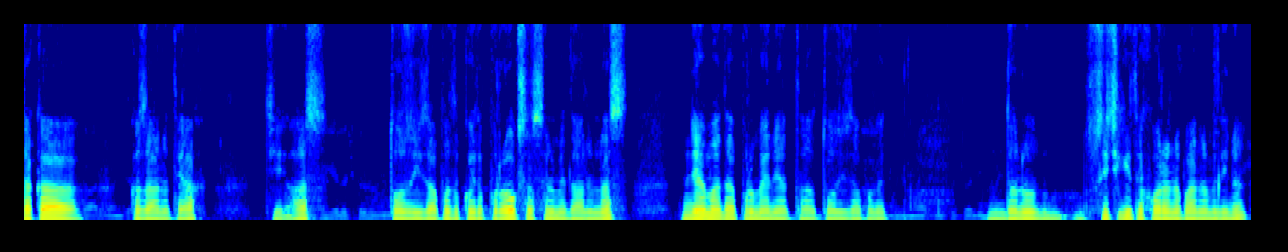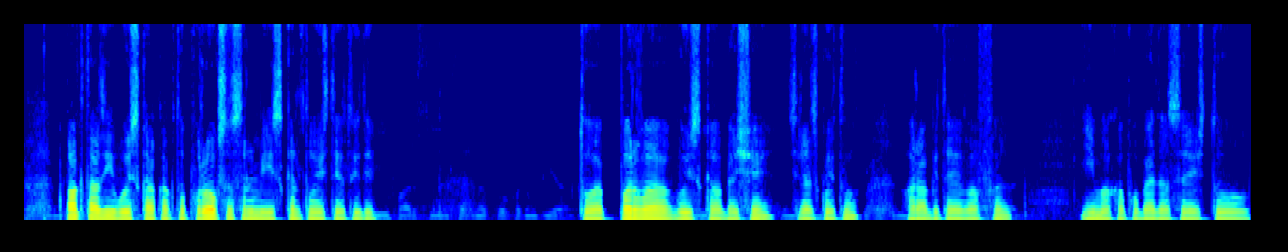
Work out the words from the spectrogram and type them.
така каза на тях, че аз този заповед, който пророк Сасан ме дал нас, няма да променя този заповед. Дано всичките хора нападна Медина, пак тази войска, както пророк Сасан ми искал, той ще отиде. Това първа войска беше, чрез който арабите в имаха победа срещу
